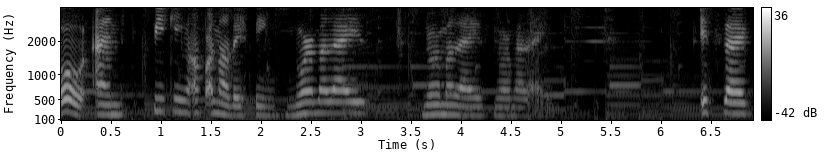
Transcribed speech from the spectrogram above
oh and speaking of another thing normalize normalize normalize. It's like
